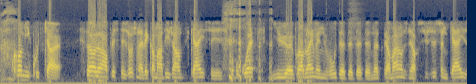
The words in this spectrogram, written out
Ah. Premier coup de cœur. Ça, là, en plus, c'était genre, je l'avais commandé genre du caisse. Je sais pas pourquoi. Il y a eu un problème au niveau de, de, notre commande. Je n'ai reçu juste une caisse.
